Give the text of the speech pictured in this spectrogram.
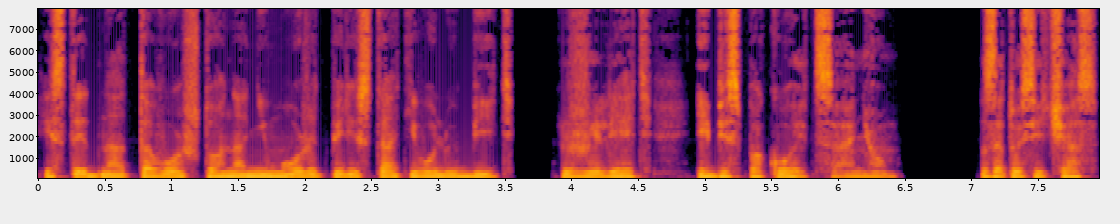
и стыдно от того, что она не может перестать его любить, жалеть и беспокоиться о нем. Зато сейчас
